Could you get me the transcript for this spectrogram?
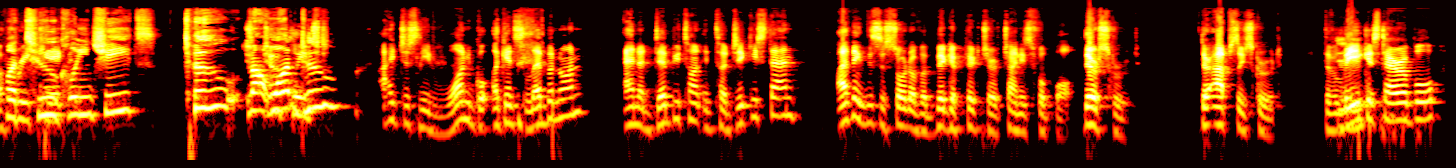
a but free two kick. clean sheets, two, not Two one, two. I just need one goal against Lebanon and a debutant in Tajikistan. I think this is sort of a bigger picture of Chinese football. They're screwed. They're absolutely screwed. The Mhm. league is terrible.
